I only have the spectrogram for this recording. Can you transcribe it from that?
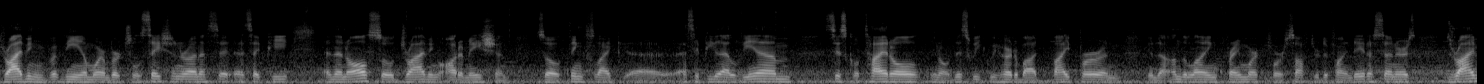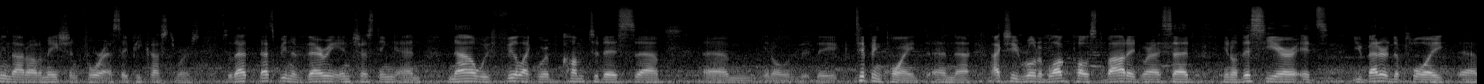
driving VMware and virtualization around SAP, and then also driving automation. So things like uh, SAP LVM, Cisco Tidal, you know, this week we heard about ViPR and you know, the underlying framework for software-defined data centers, driving that automation for SAP customers. So that, that's been a very interesting, and now we feel like we've come to this uh, um, you know, the, the, tipping point, and uh, actually wrote a blog post about it where I said, you know, this year it's, you better deploy uh,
